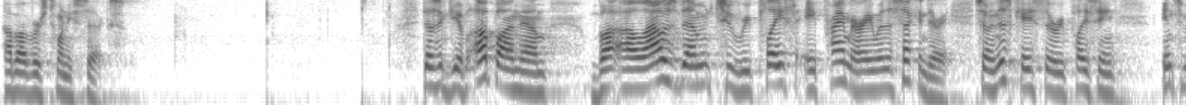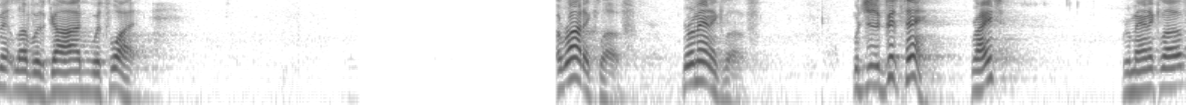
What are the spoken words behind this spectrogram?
How about verse 26? Doesn't give up on them, but allows them to replace a primary with a secondary. So in this case, they're replacing intimate love with God with what? Erotic love, romantic love, which is a good thing, right? Romantic love,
